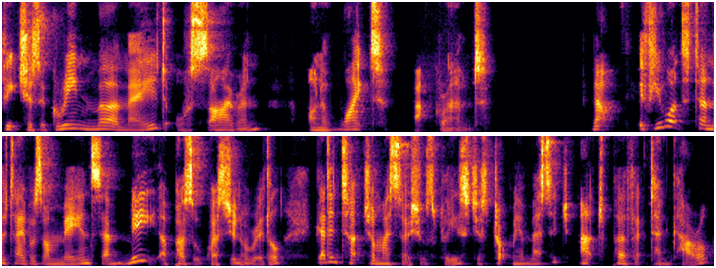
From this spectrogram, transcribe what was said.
features a green mermaid or siren on a white background. Now, If you want to turn the tables on me and send me a puzzle question or riddle, get in touch on my socials, please. Just drop me a message at Perfect 10 Carol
